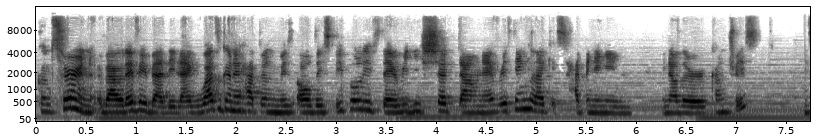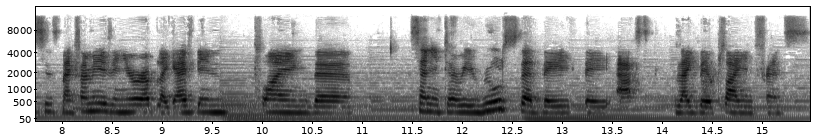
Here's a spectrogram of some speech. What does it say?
concern about everybody. Like what's going to happen with all these people if they really shut down everything, like it's happening in in other countries. Since my family is in Europe, like I've been applying the sanitary rules that they they ask like they apply in France.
